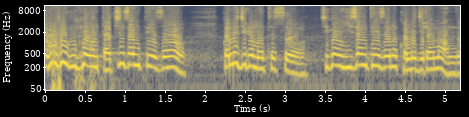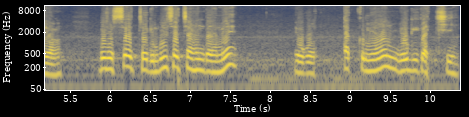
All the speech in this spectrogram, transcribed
이 부분은 닫힌 상태에서 걸레질을 못했어요. 지금 이 상태에서는 걸레질 하면 안 돼요. 그래서 세, 저기 물 세차 한 다음에 요거 닦으면 여기 같이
